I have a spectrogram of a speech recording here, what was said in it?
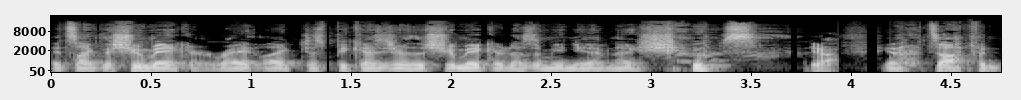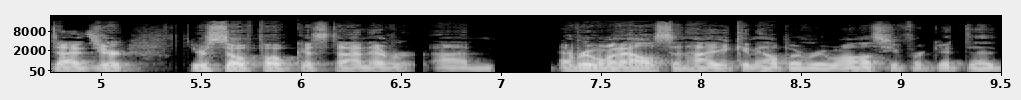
it's like the shoemaker, right? Like just because you're the shoemaker doesn't mean you have nice shoes. Yeah. you know, it's oftentimes you're you're so focused on every on everyone else and how you can help everyone else, you forget to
